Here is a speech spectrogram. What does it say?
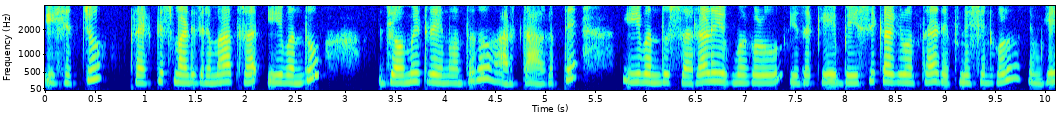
ಈ ಹೆಚ್ಚು ಪ್ರಾಕ್ಟೀಸ್ ಮಾಡಿದರೆ ಮಾತ್ರ ಈ ಒಂದು ಜಾಮಿಟ್ರಿ ಎನ್ನುವಂಥದ್ದು ಅರ್ಥ ಆಗುತ್ತೆ. ಈ ಒಂದು ಸರಳ ಯುಗ್ಮಗಳು ಇದಕ್ಕೆ ಬೇಸಿಕ್ ಆಗಿರುವಂತಹ ಡೆಫಿನೇಷನ್ಗಳು ನಿಮಗೆ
